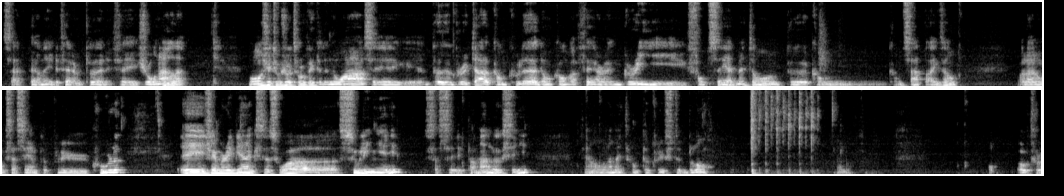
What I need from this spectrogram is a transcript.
Ça permet de faire un peu un effet journal. Bon, j'ai toujours trouvé que le noir, c'est un peu brutal comme couleur, donc on va faire un gris foncé, admettons, un peu comme, comme ça, par exemple. Voilà, donc ça c'est un peu plus cool. Et j'aimerais bien que ce soit souligné, ça c'est pas mal aussi. on va mettre un peu plus de blanc. autre,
